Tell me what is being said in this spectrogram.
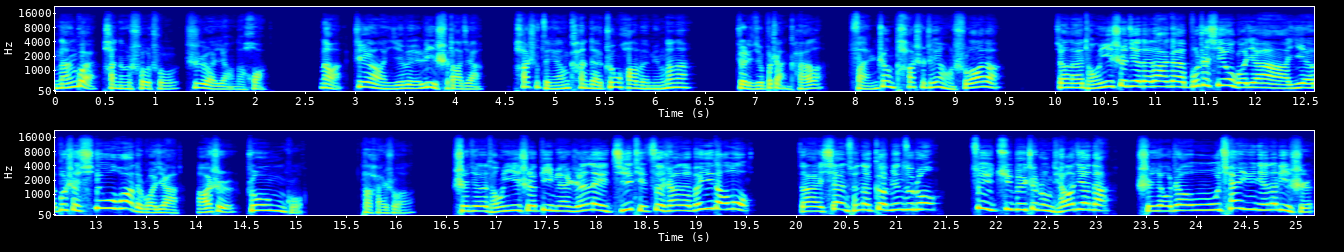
难怪他能说出这样的话。那这样一位历史大家，他是怎样看待中华文明的呢？这里就不展开了。反正他是这样说的：将来统一世界的大概不是西欧国家，也不是西欧化的国家，而是中国。他还说了，世界的统一是避免人类集体自杀的唯一道路。在现存的各民族中，最具备这种条件的是有着五千余年的历史、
